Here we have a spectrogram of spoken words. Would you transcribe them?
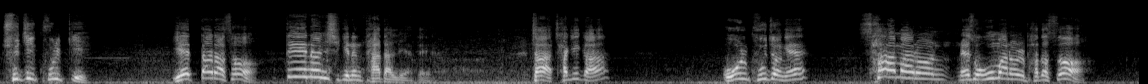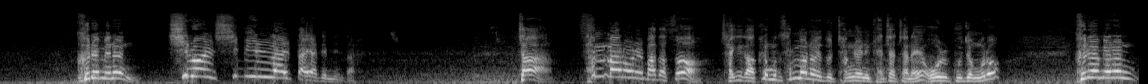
주지 굵기에 따라서 떼는 시기는 다 달려야 돼요. 자, 자기가 올 구정에 4만 원에서 5만 원을 받았어. 그러면은 7월 10일 날 따야 됩니다. 자, 3만 원을 받았어. 자기가 그러면 3만 원에도 작년이 괜찮잖아요. 올 구정으로. 그러면은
